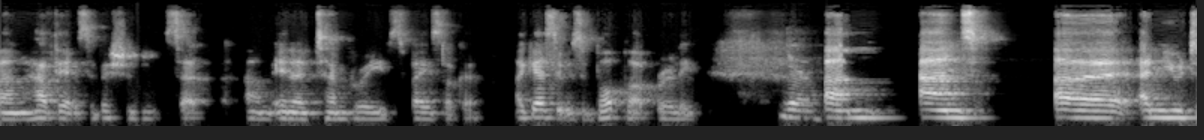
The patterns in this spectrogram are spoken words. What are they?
um, have the exhibition set um, in a temporary space, like a. I guess it was a pop up, really Yeah. um, and uh, and you'd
